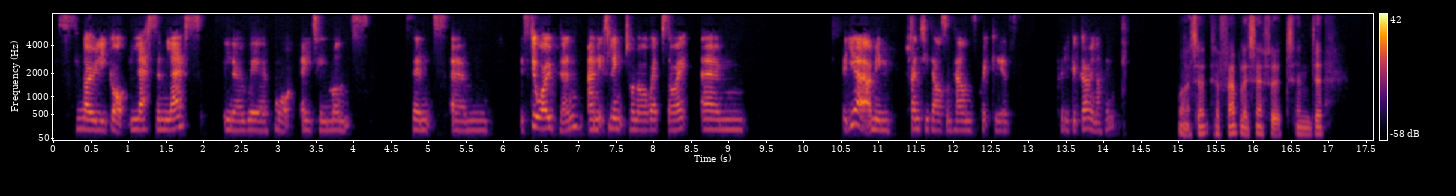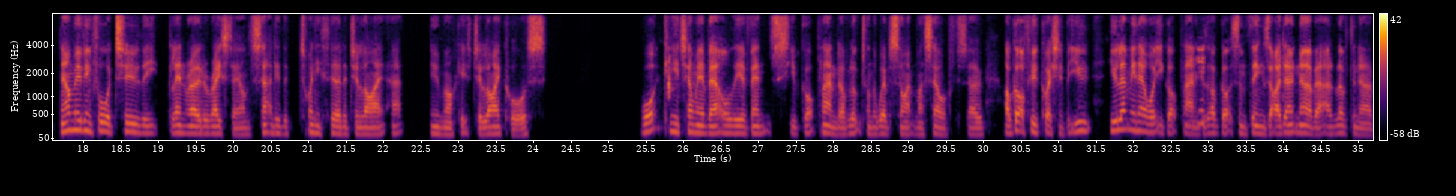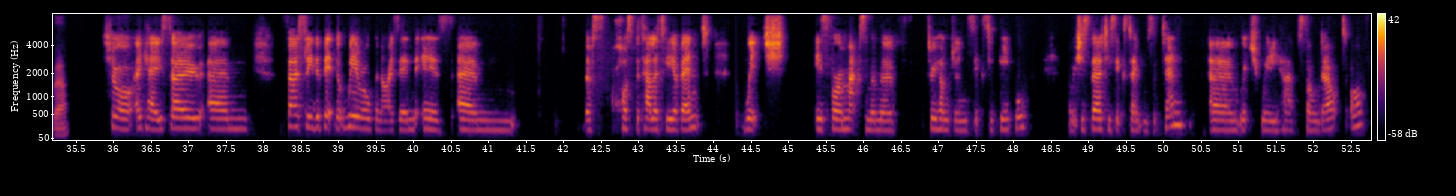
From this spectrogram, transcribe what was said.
slowly got less and less. You know, we're what eighteen months since. Um, it's still open and it's linked on our website. Um, but yeah, I mean, twenty thousand pounds quickly is pretty good going, I think. Well, it's a, it's a fabulous effort, and uh, Now moving forward to the Glenn Roeder Race Day on Saturday, the 23rd of July at Newmarket's July course. What can you tell me about all the events you've got planned? I've looked on the website myself, so I've got a few questions, but you you let me know what you got planned because I've got some things that I don't know about. I'd love to know about. Sure. Okay. So, um, firstly, the bit that we're organising is um, the hospitality event, which is for a maximum of 360 people, which is 36 tables of 10, um, which we have sold out of.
